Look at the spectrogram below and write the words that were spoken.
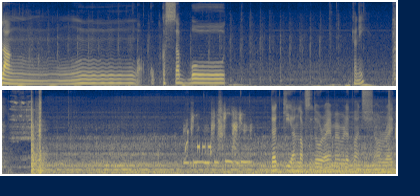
Lang. Ako kasabot. Kani? That key unlocks the door. I remember that much. Alright.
